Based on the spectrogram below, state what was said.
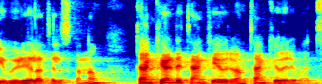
ఈ వీడియోలో తెలుసుకున్నాం. థ్యాంక్ యూ అండి. Thank you everyone. Thank you very much.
